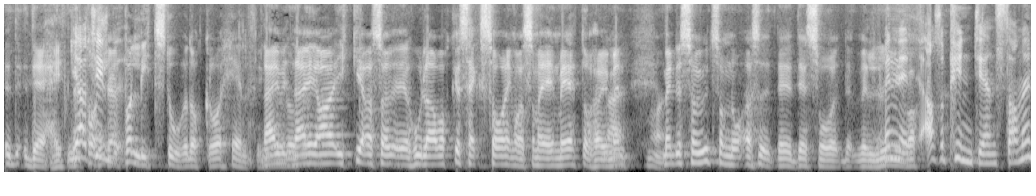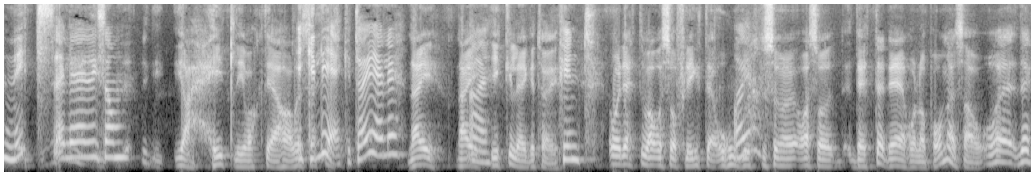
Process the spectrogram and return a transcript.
Det er helt Ja, Forskjell på litt store dokker og helfigurer. Nei, nei ja, ikke, altså, hun lager ikke seksåringer som er en meter høy, men, nei. men det så ut som noe altså, det, det så det, veldig Men livaktig altså pyntegjenstander? Nips? Eller liksom Ja, helt livaktig. Jeg har aldri Ikke leketøy, eller? Nei, nei, Nei. ikke leketøy. Pynt. Og dette var hun så flink til. Og hun Å, ja. brukte så, altså, dette er det jeg holder på med, sa hun. Og det,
